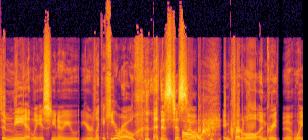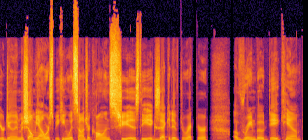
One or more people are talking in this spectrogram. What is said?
to me at least you know you you're like a hero. It's just so Oh. incredible and great uh, what you're doing. Michelle meow we're speaking with sandra collins. She is the executive director of rainbow day camp.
